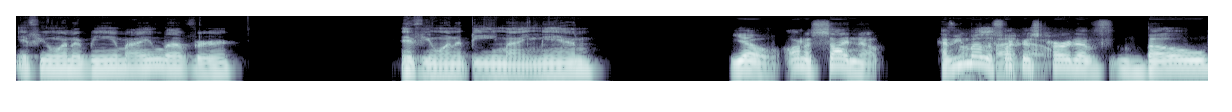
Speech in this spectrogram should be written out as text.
If you want to be my lover, if you want to be my man, Yo, on a side note, have you On motherfuckers heard of Bo?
